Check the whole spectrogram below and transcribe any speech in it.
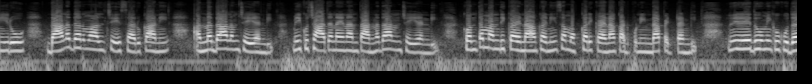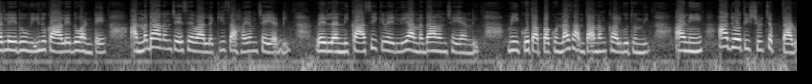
మీరు దాన ధర్మాలు చేశారు కానీ అన్నదానం చేయండి. మీకు చాతనైనంత అన్నదానం చేయండి. కొంతమందికైనా కనీసం ఒక్కరికైనా కడుపు నిండా పెట్టండి. లేదు మీకు కుదరలేదు వీలు కాలేదు అంటే అన్నదానం చేసే వాళ్ళకి సహాయం చేయండి. వెళ్ళండి కాశీకి వెళ్ళి అన్నదానం చేయండి. మీకు తప్పకుండా సంతానం కలుగుతుంది అని ఆ జ్యోతిష్యుడు చెప్తాడు.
